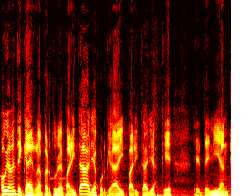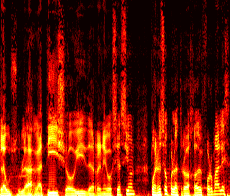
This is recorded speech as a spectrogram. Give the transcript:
obviamente que hay reapertura de paritarias, porque hay paritarias que eh, tenían cláusulas gatillo y de renegociación. Bueno, eso por los trabajadores formales,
